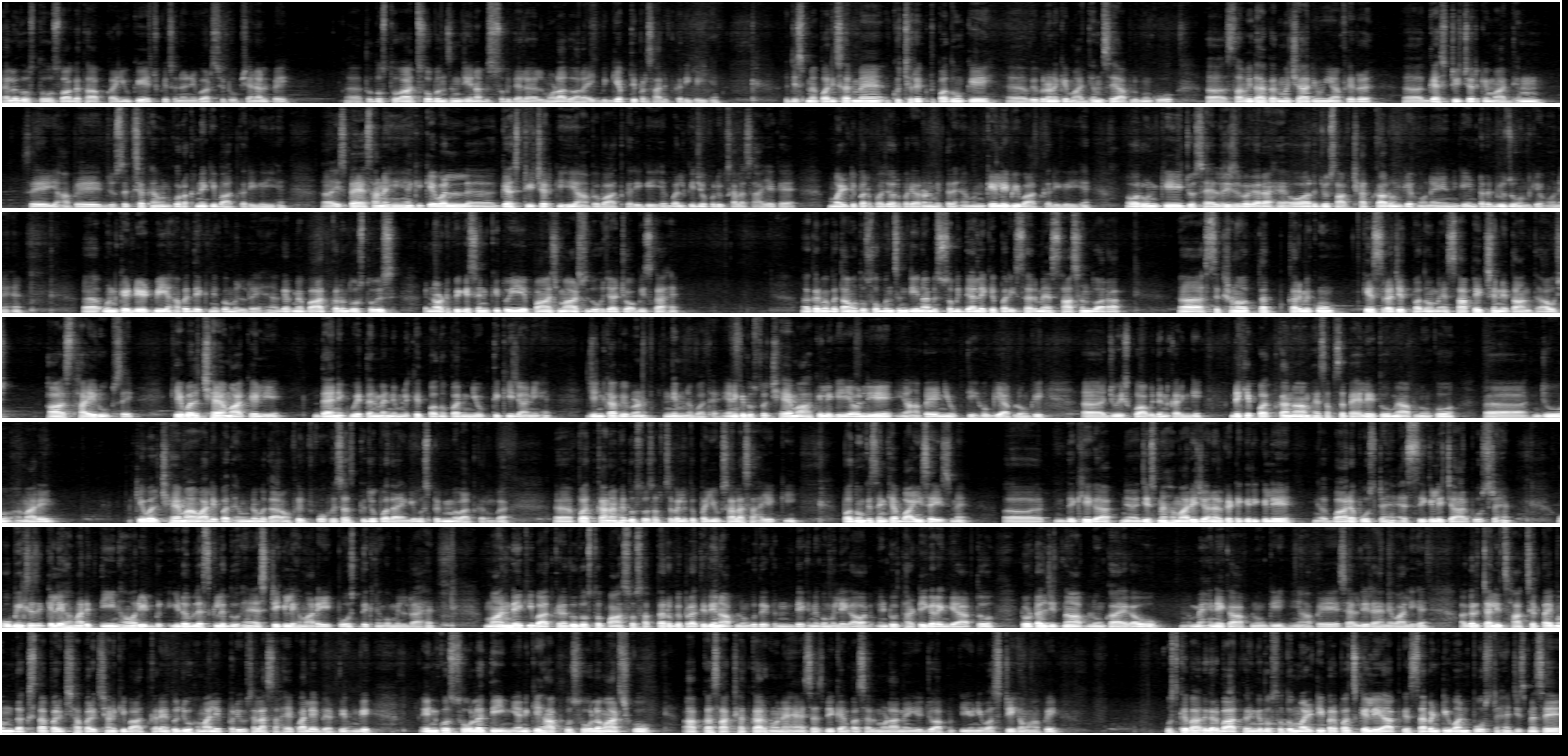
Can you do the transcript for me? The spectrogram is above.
Hello दोस्तों, स्वागत है आपका UK education universe YouTube channel पे। तो दोस्तों, आज शोभन सिंह जीना विश्वविद्यालय अल्मोड़ा द्वारा एक विज्ञप्ति प्रसारित करी गई है, जिसमें परिसर में कुछ रिक्त पदों के विवरण के माध्यम से आप लोगों को संविधा कर्मचारियों या फिर गेस्ट टीचर के माध्यम से यहाँ पे जो शिक्षक हैं, उनको रखने की बात करी गई है। इस पर ऐसा नहीं है कि केवल गेस्ट टीचर की ही यहाँ पे बात करी गई है, बल्कि जो प्रयोगशाला सहायक है मल्टीपर्पज़ और पर्यावरण मित्र हैं, उनके लिए भी बात करी गई है। और उनकी जो सैलरीज वगैरह है और जो साक्षात्कार उनके होने हैं, इनके इंटरव्यू जो उनके होने हैं उनके डेट भी यहाँ पे देखने को मिल रहे हैं। अगर मैं बात करूँ दोस्तों, इस नोटिफिकेशन की तो ये पाँच मार्च 2024 का है। अगर मैं बताऊँ तो शोभन सिंह जीना विश्वविद्यालय के परिसर में शासन द्वारा शिक्षणोत्तर कार्मिकों के सृजित पदों में सापेक्ष आवश- अस्थायी रूप से केवल छः माह के लिए दैनिक वेतन में निम्नलिखित पदों पर नियुक्ति की जानी है, जिनका विवरण निम्नवत है। यानी कि दोस्तों छः माह के लिए केवल ये यहाँ पे नियुक्ति होगी आप लोगों की जो इसको आवेदन करेंगे। देखिए, पद का नाम है सबसे पहले तो मैं आप लोगों को जो हमारे केवल छः माह वाले पद हैं उन्हें बता रहा हूँ, फिर प्रोफेसर के जो पद आएँगे उस पर भी मैं बात करूँगा। पद का नाम है दोस्तों सबसे पहले तो प्रयोगशाला सहायक की। पदों की संख्या बाईस है इसमें देखिएगा जिसमें हमारी जनरल कैटेगरी के लिए बारह पोस्ट हैं एससी के लिए चार पोस्ट हैं ओबीसी के लिए हमारे तीन हैं और ईडब्ल्यूएस के लिए दो हैं एसटी के लिए हमारे एक पोस्ट देखने को मिल रहा है। मानदेय की बात करें तो दोस्तों पाँच सौ सत्तर रुपये प्रतिदिन आप लोगों को देख, देखने को मिलेगा और इंटू थर्टी करेंगे आप तो टोटल जितना आप लोगों का आएगा वो महीने का आप लोगों की यहाँ पे सैलरी रहने वाली है। अगर चलित साक्षरता एवं दक्षता परीक्षा परीक्षण की बात करें तो जो हमारे प्रयोगशाला सहायक वाले अभ्यर्थी होंगे, इनको सोलह तीन, यानी कि आपको सोलह मार्च को आपका साक्षात्कार होना है एसएसबी कैंपस अल्मोड़ा में, ये जो आपकी यूनिवर्सिटी है वहाँ पे। उसके बाद अगर बात करेंगे दोस्तों तो मल्टीपर्पज़ के लिए आपके सेवेंटी वन पोस्ट हैं, जिसमें से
